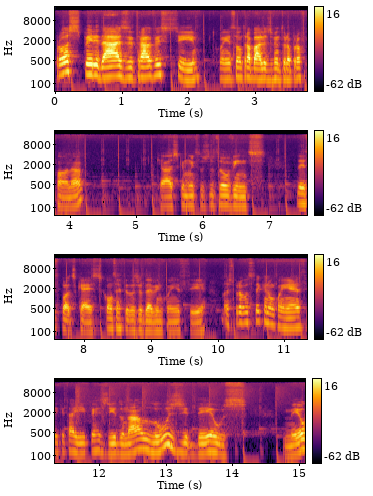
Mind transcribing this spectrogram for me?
prosperidade travesti. Conheçam o trabalho de Ventura Profana, que eu acho que muitos dos ouvintes desse podcast com certeza já devem conhecer. Mas para você que não conhece, que tá aí perdido na luz de Deus, meu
